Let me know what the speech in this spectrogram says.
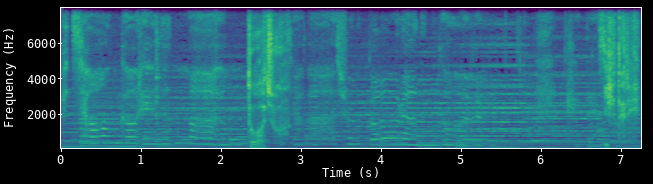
비청거리는 마음 도와줘. 잡아줄 거라는 걸 그대 이대리.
